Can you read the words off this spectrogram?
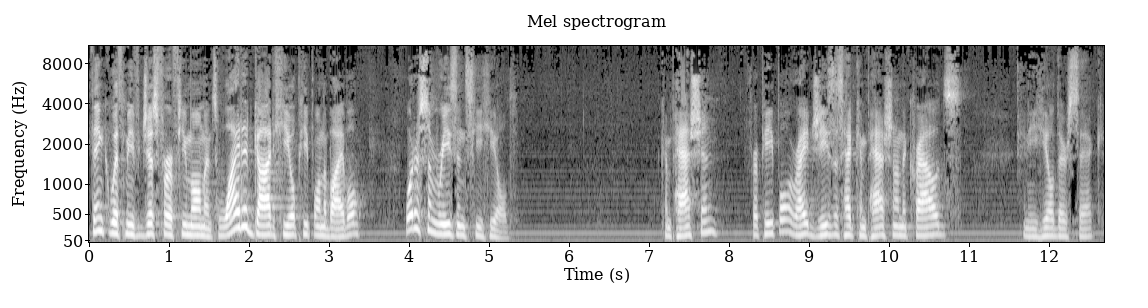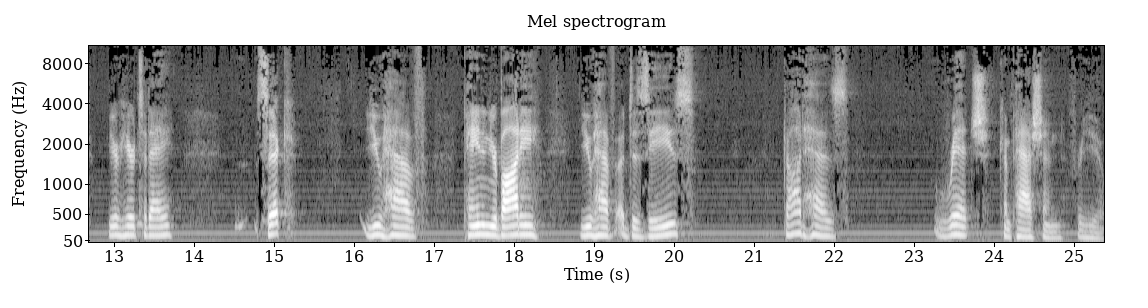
Think with me just for a few moments. Why did God heal people in the Bible? What are some reasons He healed? Compassion for people, right? Jesus had compassion on the crowds and He healed their sick. You're here today, sick. You have pain in your body. You have a disease God has rich compassion for you.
